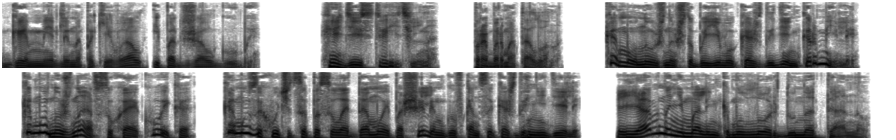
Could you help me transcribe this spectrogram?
Гэм медленно покивал и поджал губы. «И действительно», — пробормотал он, Кому нужно, чтобы его каждый день кормили? Кому нужна сухая койка? Кому захочется посылать домой по шиллингу в конце каждой недели? Явно не маленькому лорду Натану.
